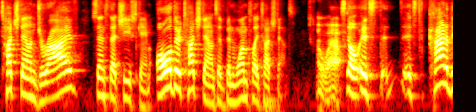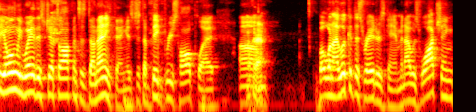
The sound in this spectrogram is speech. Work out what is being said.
touchdown drive since that Chiefs game. All their touchdowns have been one play touchdowns. Oh wow! So it's it's kind of the only way this Jets offense has done anything is just a big Breece Hall play. Um, okay. But when I look at this Raiders game and I was watching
